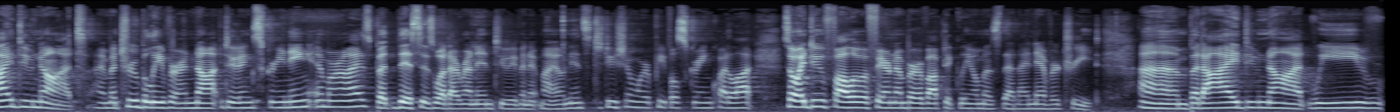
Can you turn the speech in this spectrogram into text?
I do not. I'm a true believer in not doing screening MRIs, but this is what I run into even at my own institution where people screen quite a lot. So I do follow a fair number of optic gliomas that I never treat. Um, but I do not. We,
